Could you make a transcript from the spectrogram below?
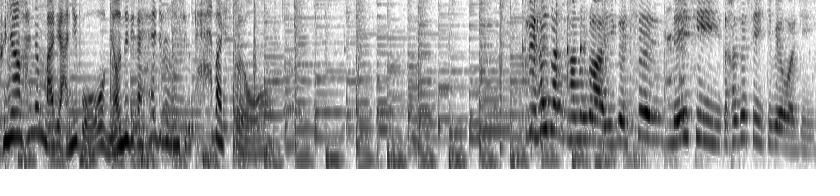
그냥 하는 말이 아니고 며느리가 해주는 음식은 다 맛있어요. 하여간 가노라 이거 세 4시 5시 집에 와지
